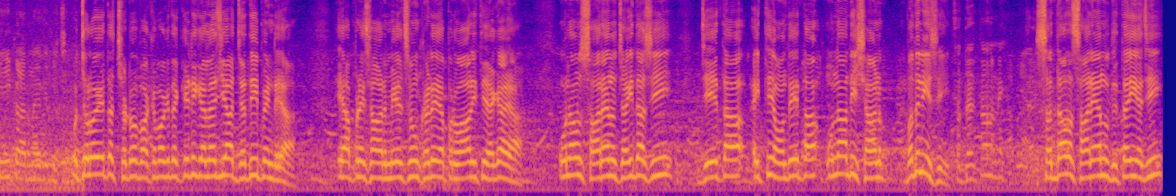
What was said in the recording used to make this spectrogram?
ਕੀ ਕਾਰਨ ਹੈ ਇਹਦੇ ਪਿੱਛੇ ਉਹ ਚਲੋ ਇਹ ਤਾਂ ਛੱਡੋ ਵੱਖ-ਵੱਖ ਤੇ ਕਿਹੜੀ ਗੱਲ ਹੈ ਜੀ ਆ ਜਦੀ ਪਿੰਡ ਆ। ਇਹ ਆਪਣੇ ਸਾਰ ਮੇਲ ਸੋਂ ਖੜੇ ਆ ਪਰਿਵਾਰ ਇੱਥੇ ਹੈਗਾ ਆ। ਉਹਨਾਂ ਨੂੰ ਸਾਰਿਆਂ ਨੂੰ ਚਾਹੀਦਾ ਸੀ ਜੇ ਤਾਂ ਇੱਥੇ ਆਉਂਦੇ ਤਾਂ ਉਹਨਾਂ ਦੀ ਸ਼ਾਨ ਵਧਣੀ ਸੀ। ਸੱਦਾ ਦਿੱਤਾ ਉਹਨੇ? ਸੱਦਾ ਤਾਂ ਸਾਰਿਆਂ ਨੂੰ ਦਿੱਤਾ ਹੀ ਹੈ ਜੀ।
